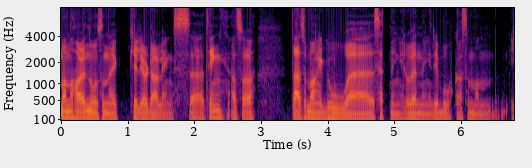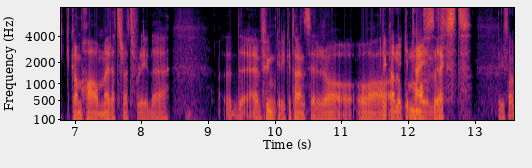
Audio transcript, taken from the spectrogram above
Man har jo noen sånne kill your darlings-ting. Altså det er så mange gode setninger og vendinger i boka som man ikke kan ha med, rett og slett fordi det, det funker ikke tegneserier og, og ha masse tekst. Liksom.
